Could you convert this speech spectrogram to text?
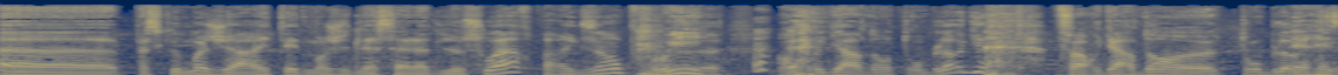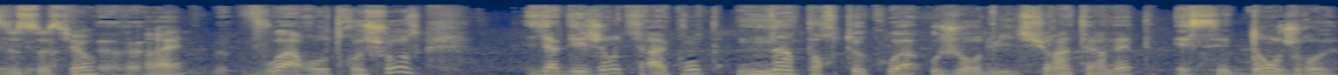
euh, parce que moi j'ai arrêté de manger de la salade le soir, par exemple, Oui. euh, en regardant ton blog, enfin en regardant euh, ton blog, Les réseaux sociaux, ouais. voir autre chose. Il y a des gens qui racontent n'importe quoi aujourd'hui sur Internet et c'est dangereux.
